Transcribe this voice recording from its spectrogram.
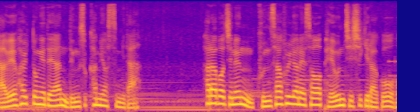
야외 활동에 대한 능숙함이었습니다. 할아버지는 군사 훈련에서 배운 지식이라고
